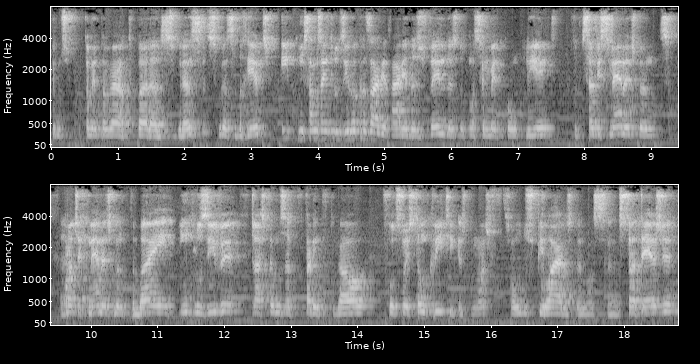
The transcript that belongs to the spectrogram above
temos departamento aberto para segurança, segurança de redes e começamos a introduzir outras áreas, a área das vendas, do relacionamento com o cliente, service management, project management também, inclusive já estamos a cortar em Portugal funções tão críticas para nós, são um dos pilares da nossa estratégia,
